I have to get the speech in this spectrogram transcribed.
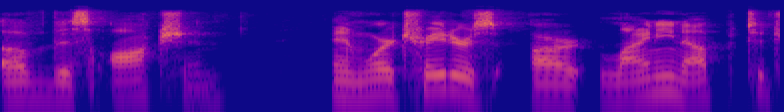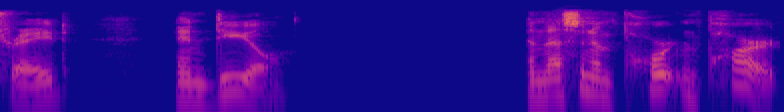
of this auction and where traders are lining up to trade and deal. And that's an important part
